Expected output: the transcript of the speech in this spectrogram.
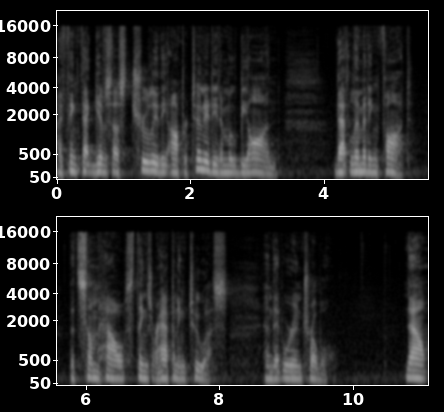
I think that gives us truly the opportunity to move beyond that limiting thought that somehow things are happening to us and that we're in trouble. Now,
